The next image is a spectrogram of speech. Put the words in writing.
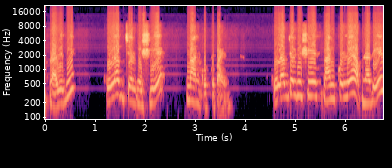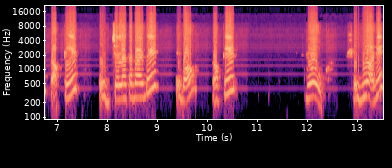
আপনারা যদি গোলাপ জল মিশিয়ে স্নান করতে পারেন। গোলাপ জল মিশিয়ে স্নান করলে আপনাদের ত্বকের উজ্জ্বলতা বাড়বে এবং ত্বকের রোগ, সেগুলো অনেক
